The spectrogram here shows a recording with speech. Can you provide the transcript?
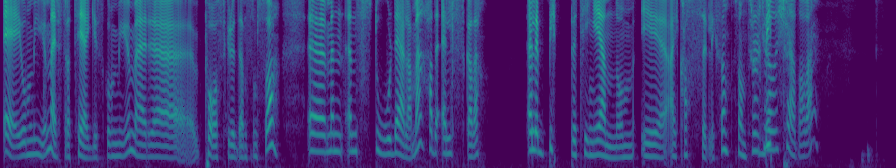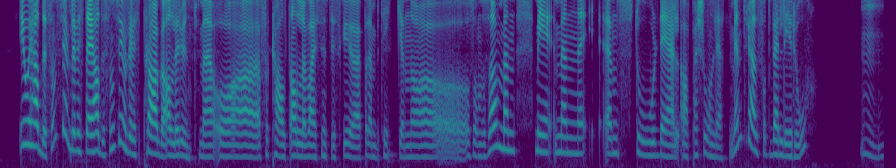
er jeg jo mye mer strategisk og mye mer eh, påskrudd enn som så. Eh, men en stor del av meg hadde elska det. Eller bippe ting igjennom i ei kasse, liksom. Sånn, Tror du ikke du hadde kjeda deg? Jo, jeg hadde sannsynligvis det. Jeg hadde sannsynligvis plaga alle rundt meg og fortalt alle hva jeg syntes de skulle gjøre på den butikken og, og sånn og sånn. Men, men en stor del av personligheten min tror jeg hadde fått veldig ro. Mm.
